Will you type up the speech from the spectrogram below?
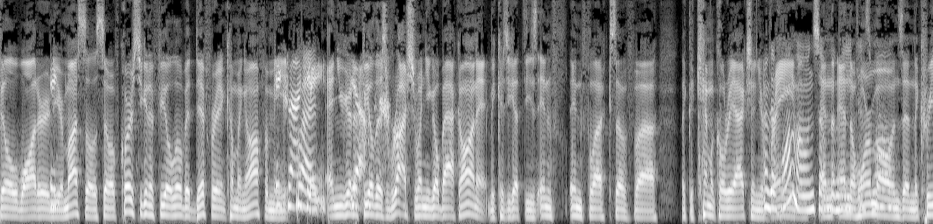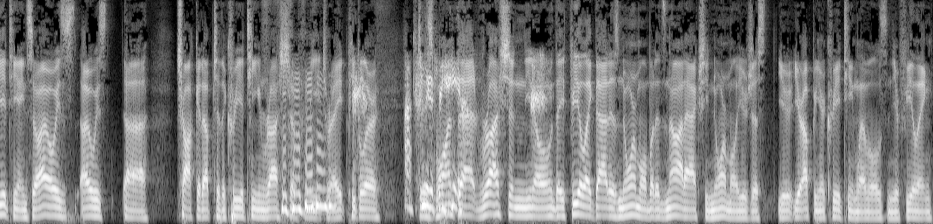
fill water into Ex- your muscles. So of course you're going to feel a little bit different coming off of meat. exactly. Right. And you're going to Yeah. feel this rush when you go back on it because you get these inf- influx of, uh, like the chemical reaction in your And the brain hormones of and, the and the meat as well. hormones and the creatine. So I always, I always, uh, chalk it up to the creatine rush of meat, right? People are just want yeah. that rush and, you know, they feel like that is normal, but it's not actually normal. You're just, you're, you're upping your creatine levels and you're feeling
